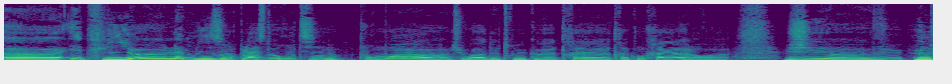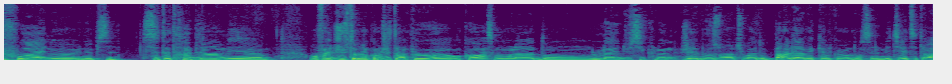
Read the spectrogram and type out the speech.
et puis la mise en place de routines pour moi, tu vois, de trucs euh, très, très concrets. Alors, euh, j'ai euh, vu une fois une, psy, c'était très bien, mais en fait, justement, comme j'étais un peu encore à ce moment-là dans l'œil du cyclone, j'avais besoin, tu vois, de parler avec quelqu'un dont c'est le métier, etc.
